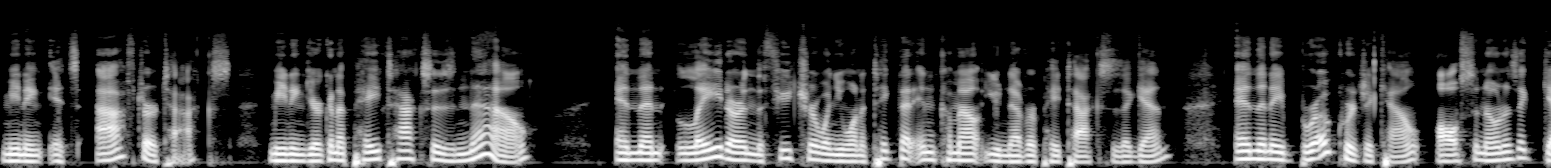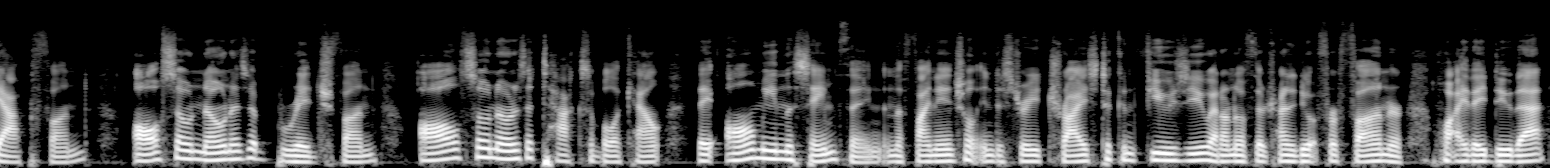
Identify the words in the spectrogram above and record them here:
meaning it's after tax, meaning you're going to pay taxes now. And then later in the future, when you want to take that income out, you never pay taxes again. And then a brokerage account, also known as a gap fund, also known as a bridge fund, also known as a taxable account. They all mean the same thing, and the financial industry tries to confuse you. I don't know if they're trying to do it for fun or why they do that,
